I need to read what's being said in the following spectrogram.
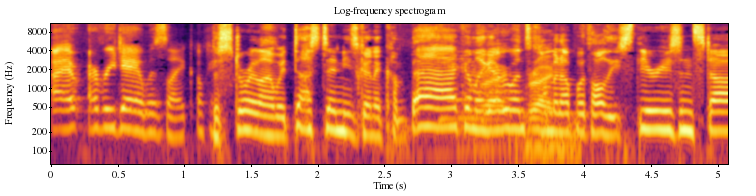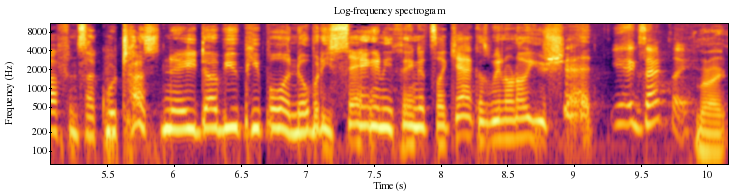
I, every day I was like, okay, the storyline with Dustin, he's going to come back, and like Right, everyone's right. coming up with all these theories and stuff. And it's like we're testing AEW people, and nobody's saying anything. It's like yeah, because we don't know you shit. yeah, exactly. Right.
